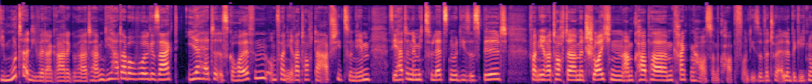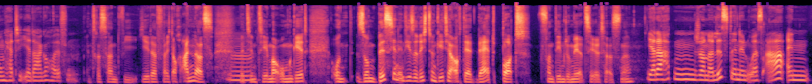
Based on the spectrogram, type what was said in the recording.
Die Mutter, die wir da gerade gehört haben, die hat aber wohl gesagt, ihr hätte es geholfen, um von ihrer Tochter Abschied zu nehmen. Sie hatte nämlich zuletzt nur dieses Bild von ihrer Tochter mit Schläuchen am Körper im Krankenhaus im Kopf. Und diese virtuelle Begegnung hätte ihr da geholfen. Interessant, wie jeder vielleicht auch anders mhm. mit dem Thema umgeht. Und so ein bisschen in diese Richtung geht ja auch der Dadbot von dem du mir erzählt hast. Ne? Ja, da hat ein Journalist in den USA einen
